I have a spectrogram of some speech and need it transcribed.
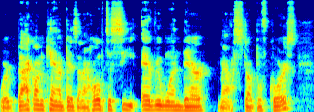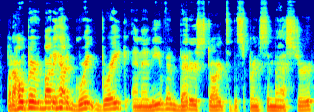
we're back on campus, and I hope to see everyone there, masked up, of course. But I hope everybody had a great break and an even better start to the spring semester.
